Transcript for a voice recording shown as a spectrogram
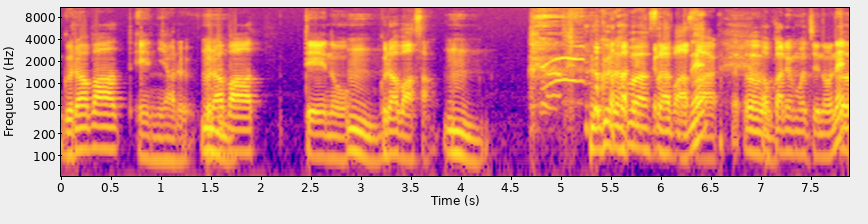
グラバー園にあるグラバー邸のうん。グラバーさん グラバーグラさんバーさん、うん。お金持ちのね、う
